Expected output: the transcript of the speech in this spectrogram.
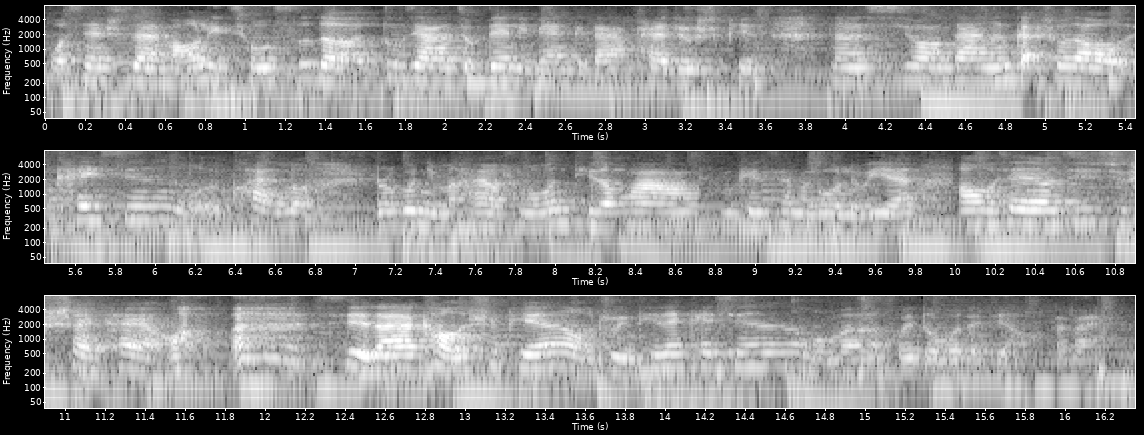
我现在是在毛里求斯的度假酒店里面给大家拍的这个视频，那希望大家能感受到我的开心，我的快乐。如果你们还有什么问题的话，你们可以在下面给我留言。啊，我现在要继续去晒太阳了。谢谢大家看我的视频，我祝你天天开心。我们回德国再见了，拜拜。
